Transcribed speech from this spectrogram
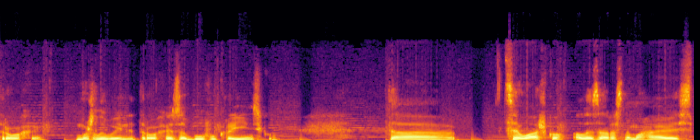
трохи, можливо, і не трохи, забув українську. Та це важко, але зараз намагаюся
